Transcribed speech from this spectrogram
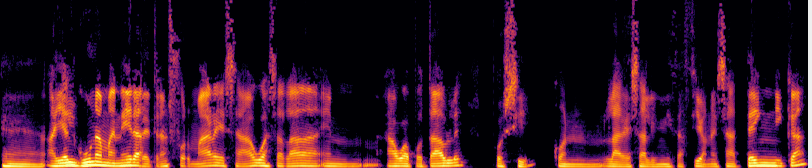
eh, ¿hay alguna manera de transformar esa agua salada en agua potable? Pues sí, con la desalinización. Esa técnica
